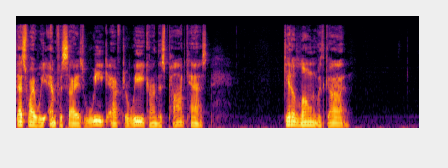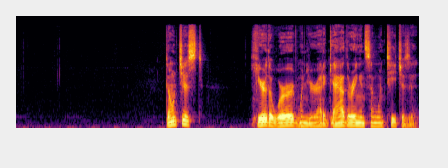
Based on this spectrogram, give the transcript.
That's why we emphasize week after week on this podcast get alone with God. Don't just hear the word when you're at a gathering and someone teaches it.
